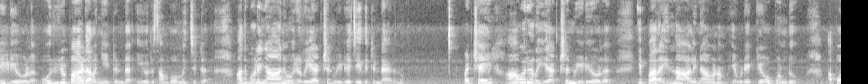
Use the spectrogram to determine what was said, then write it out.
വീഡിയോകൾ ഒരുപാട് ഇറങ്ങിയിട്ടുണ്ട് ഈ ഒരു സംഭവം വെച്ചിട്ട്. അതുപോലെ ഞാനും ഒരു റിയാക്ഷൻ വീഡിയോ ചെയ്തിട്ടുണ്ടായിരുന്നു. പക്ഷേ ആ ഒരു റിയാക്ഷൻ വീഡിയോകൾ ഈ പറയുന്ന ആളിനാവണം എവിടേക്കോ കൊണ്ടു. അപ്പോൾ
